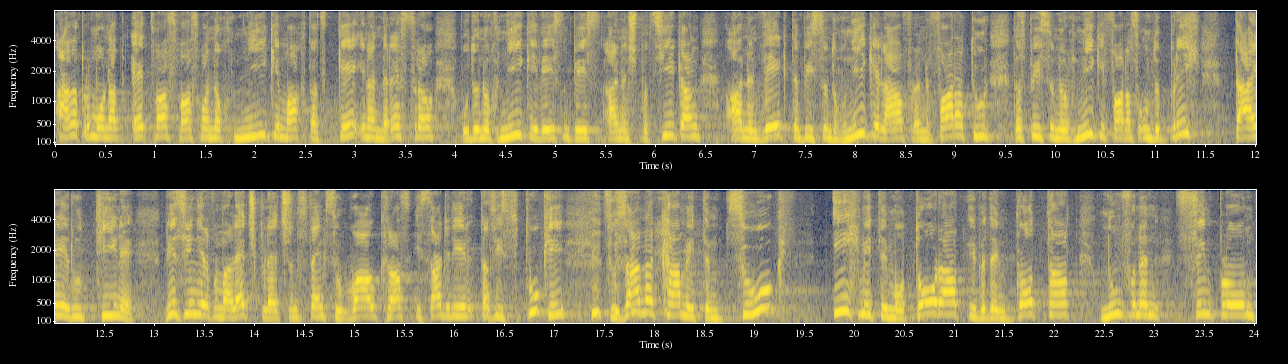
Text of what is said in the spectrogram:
einmal pro Monat etwas, was man noch nie gemacht hat. Geh in ein Restaurant, wo du noch nie gewesen bist, einen Spaziergang, einen Weg, den bist du noch nie gelaufen, eine Fahrradtour, das bist du noch nie gefahren. Also unterbrich deine Routine. Wir sind hier vom Aletsch-Gletscher und denkst du, wow, krass, ich sage dir, das ist spooky. Susanna kam mit dem Zug ich mit dem Motorrad über den Gotthard, Nufenen, Simplon,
